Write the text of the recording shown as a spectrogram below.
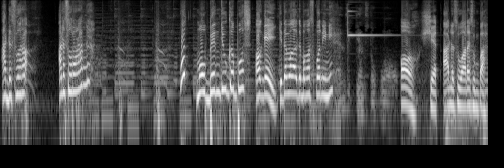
Ada suara. Ada suara orangnya. What? Mau band juga, Bos. Oke, okay, kita bakal coba nge-spawn ini. Oh shit, ada suara sumpah.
